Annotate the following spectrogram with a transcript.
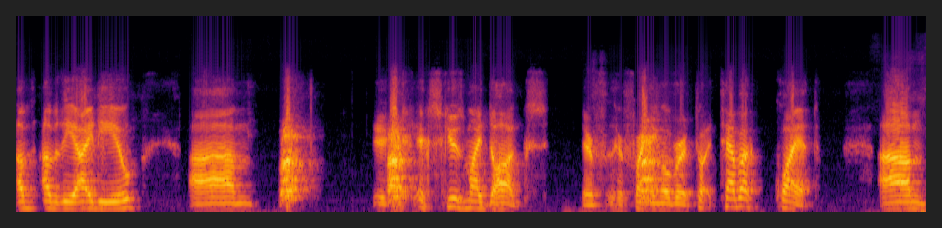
of, of the IDU. Um, ex- excuse my dogs; they're they're fighting over Teva. Quiet. Um,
